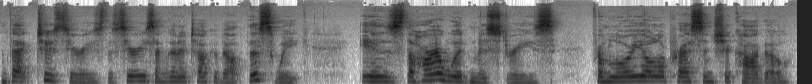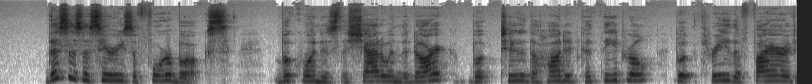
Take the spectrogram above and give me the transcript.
in fact, two series. The series I'm going to talk about this week is The Harwood Mysteries from Loyola Press in Chicago. This is a series of four books. Book one is The Shadow in the Dark, Book two, The Haunted Cathedral, Book three, The Fire of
